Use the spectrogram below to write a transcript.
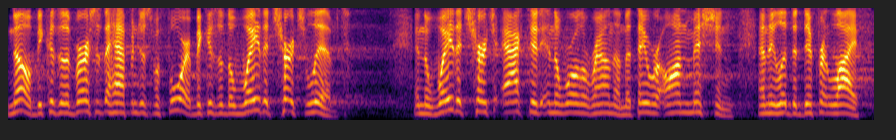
No, because of the verses that happened just before it, because of the way the church lived and the way the church acted in the world around them, that they were on mission and they lived a different life.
